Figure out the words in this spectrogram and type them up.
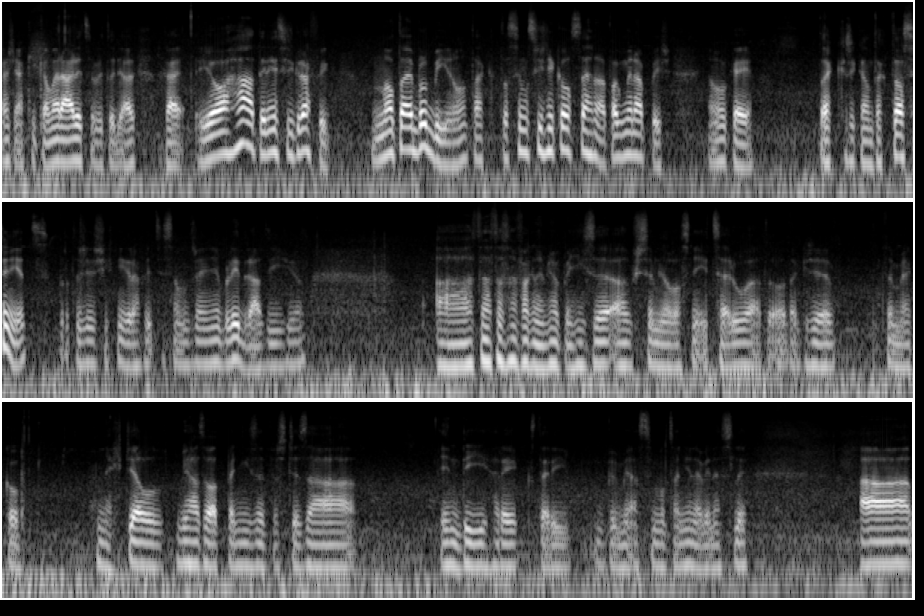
máš nějaký kamarády, co by to dělali? Říká, jo, aha, ty nejsi grafik. No to je blbý, no, tak to si musíš někoho sehnat, pak mi napiš. No, OK. Tak říkám, tak to asi nic, protože všichni grafici samozřejmě byli drazí, jo. A na to jsem fakt neměl peníze a už jsem měl vlastně i dceru a to, takže jsem jako nechtěl vyhazovat peníze prostě za indie hry, které by mi asi moc ani nevynesly. A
